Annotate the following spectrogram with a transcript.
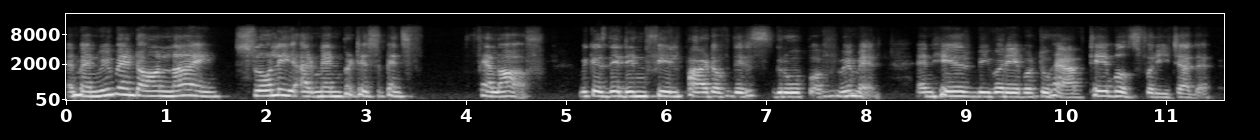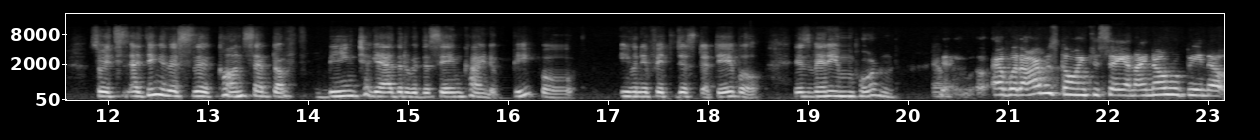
And when we went online, slowly our men participants fell off because they didn't feel part of this group of women. And here we were able to have tables for each other. So it's I think it's the concept of being together with the same kind of people, even if it's just a table, is very important. Uh, what I was going to say, and I know Rubina,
